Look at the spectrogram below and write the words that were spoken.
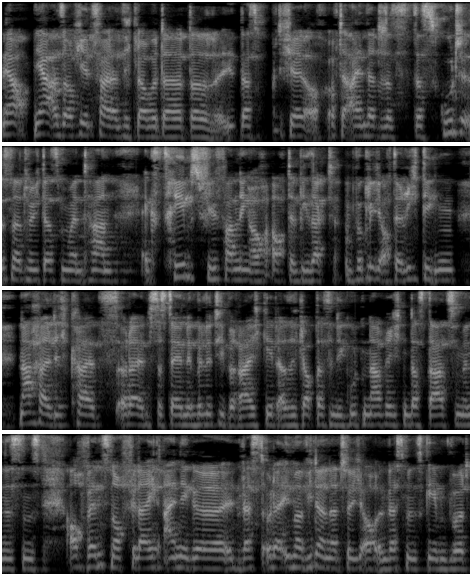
Ja, ja, also auf jeden Fall. Also ich glaube, da, da das vielleicht auf, auf der einen Seite das, das Gute ist natürlich, dass momentan extremst viel Funding auch auf der, wie gesagt, wirklich auf der richtigen Nachhaltigkeits- oder im Sustainability-Bereich geht. Also ich glaube, das sind die guten Nachrichten, dass da zumindestens, auch wenn es noch vielleicht einige Invest oder immer wieder natürlich auch Investments geben wird,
